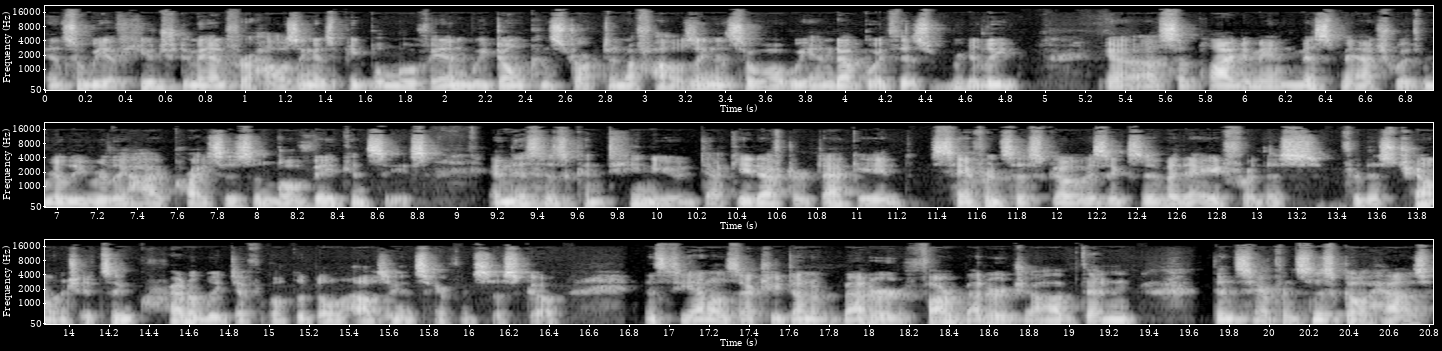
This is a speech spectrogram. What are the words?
And so we have huge demand for housing as people move in. We don't construct enough housing. And so what we end up with is really a supply demand mismatch with really, really high prices and low vacancies. And this has continued decade after decade. San Francisco is exhibit A for this, for this challenge. It's incredibly difficult to build housing in San Francisco. And Seattle has actually done a better, far better job than, than San Francisco has,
